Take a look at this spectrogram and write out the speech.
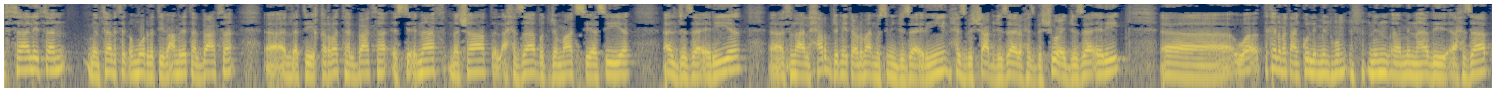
ثالثا من ثالث الأمور التي عملتها البعثة آه، التي قررتها البعثة استئناف نشاط الأحزاب والتجمعات السياسية الجزائرية. آه، أثناء الحرب جمعية علماء المسلمين الجزائريين حزب الشعب الجزائري وحزب الشيوعي الجزائري آه، وتكلمت عن كل منهم من من هذه الأحزاب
